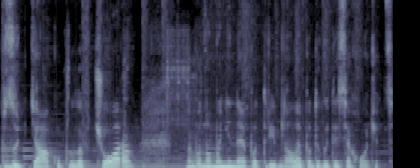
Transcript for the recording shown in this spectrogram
Взуття купила вчора. Воно мені не потрібно, але подивитися хочеться.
